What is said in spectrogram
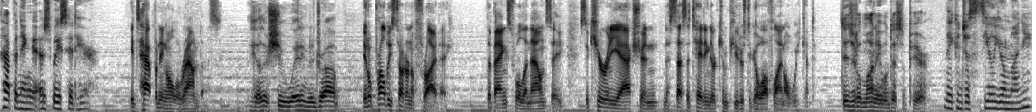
Happening as we sit here. It's happening all around us. The other shoe waiting to drop. It'll probably start on a Friday. The banks will announce a security action necessitating their computers to go offline all weekend. Digital money will disappear. They can just steal your money?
